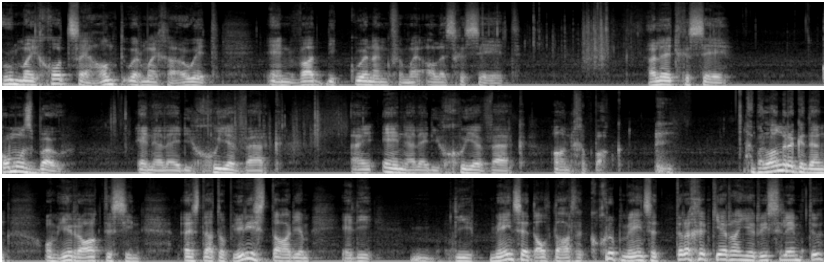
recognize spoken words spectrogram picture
hoe my God sy hand oor my gehou het en wat die koning vir my alles gesê het. Hulle het gesê: "Kom ons bou." En hulle het die goeie werk en hulle het die goeie werk aangepak. 'n Belangrike ding om hier raak te sien is dat op hierdie stadium het die die mense het al daar 'n groep mense teruggekeer na Jerusalem toe,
